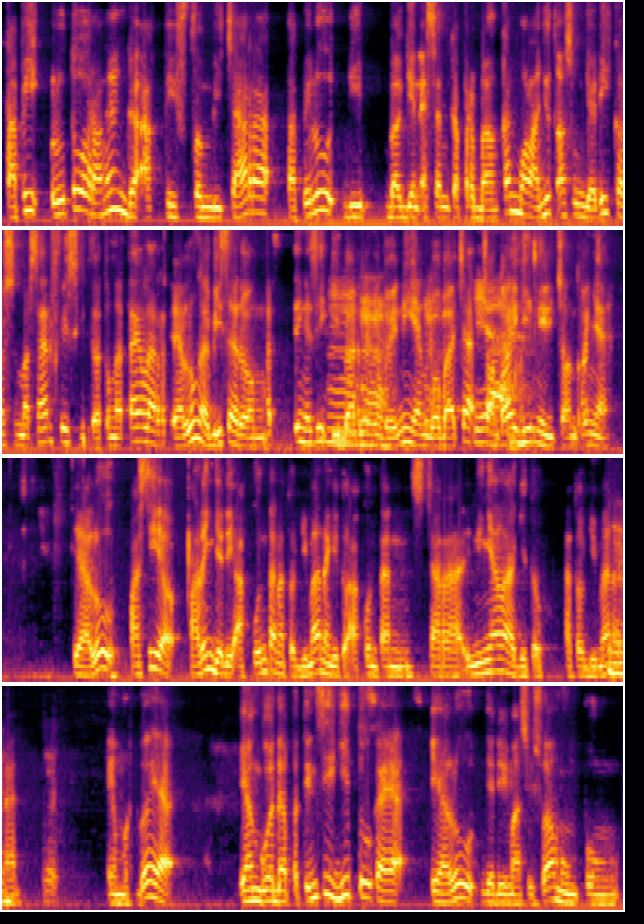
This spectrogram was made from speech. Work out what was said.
Tapi lu tuh orangnya nggak aktif pembicara, tapi lu di bagian SMK perbankan mau lanjut langsung jadi customer service gitu atau nggak teller, ya lu nggak bisa dong. Ngerti nggak sih? Hmm. Ibaratnya gitu. Ini yang gue baca, Iya. contohnya gini, contohnya. Ya lu pasti ya paling jadi akuntan atau gimana gitu, akuntan secara ininya lah gitu, atau gimana Hmm. kan? Ya menurut gue ya, yang gue dapetin sih gitu kayak ya lu jadi mahasiswa mumpung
